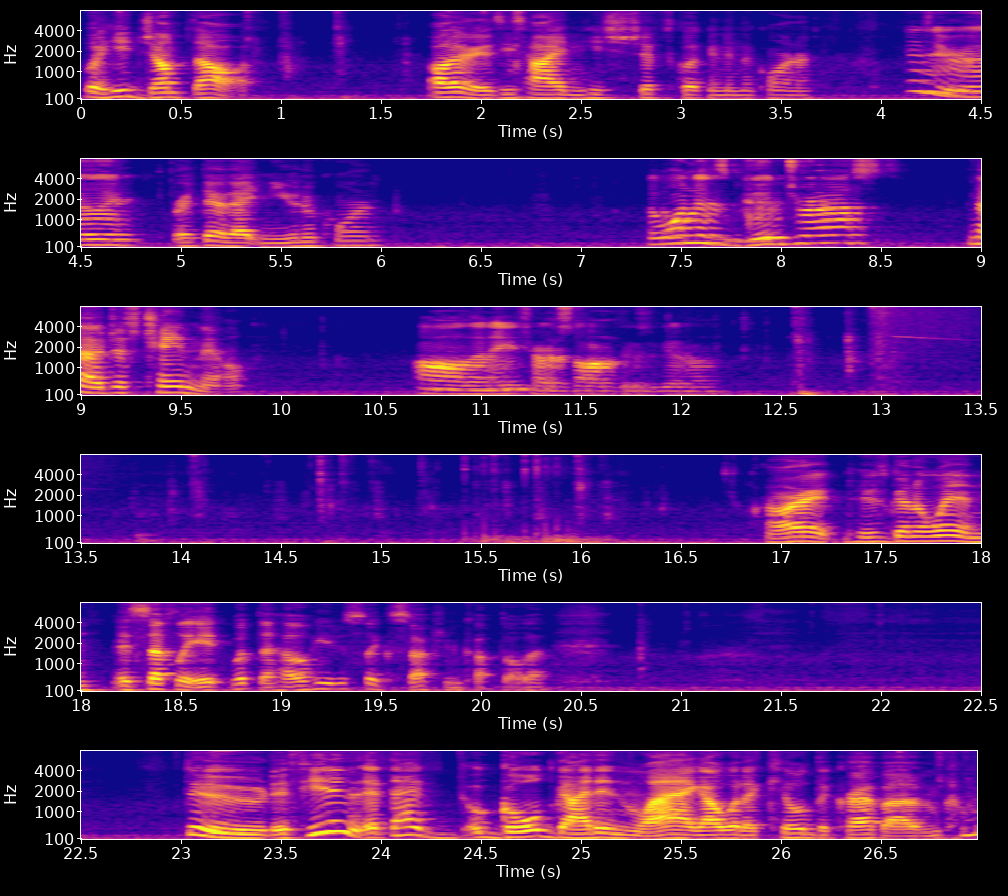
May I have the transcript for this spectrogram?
Wait, he jumped off. Oh, there he is. He's hiding. He's shift clicking in the corner. Is he really? Right there, that unicorn. The one that's good dressed? No, just chainmail. Oh, then HR Soccer's a good one. All right, who's gonna win? It's definitely it. What the hell? He just like suction cupped all that. Dude, if he didn't, if that gold guy didn't lag, I would have killed the crap out of him. Come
